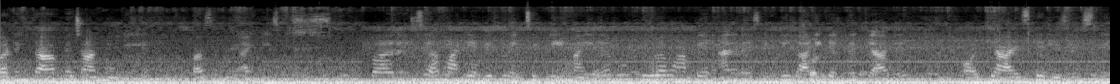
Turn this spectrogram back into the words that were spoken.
बट इनका पहचान हो गई है पास में। आई पर जैसे हमारी अभी फोरेंसिक टीम आई है वो पूरा वहाँ पे एनालाइज करके गाड़ी के अंदर क्या है और क्या इसके रीजंस थे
